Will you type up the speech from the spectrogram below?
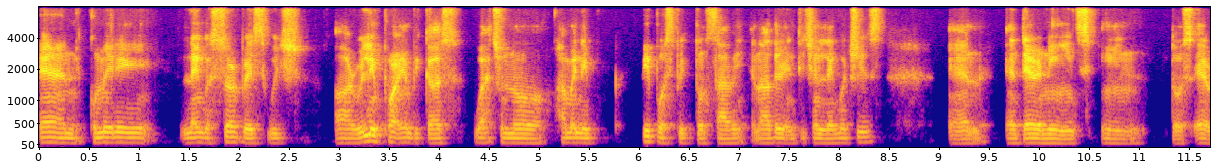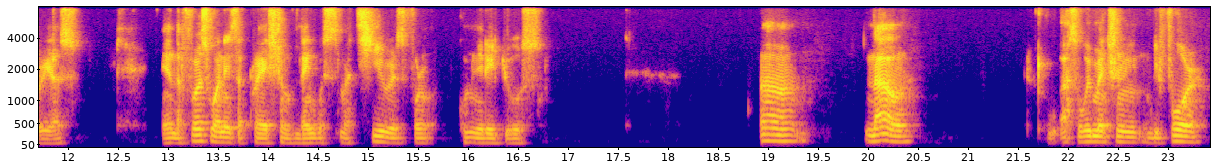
And community language surveys, which are really important because we have to know how many people speak Tu'un Savi and other indigenous languages and, and their needs in those areas. And the first one is the creation of language materials for community use. Um, now, as we mentioned before,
